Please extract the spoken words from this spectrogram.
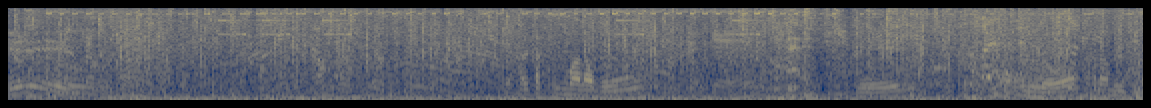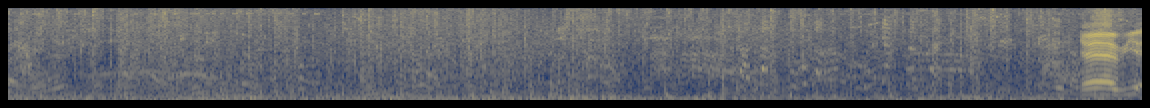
오케이. 자, 살짝 킥만 하고. 오케이. 마무리로 살짝 밀지 말고. 예 위에.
